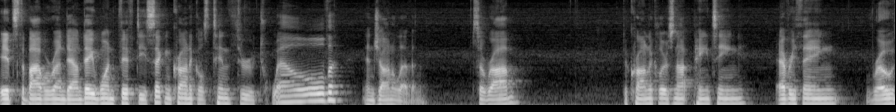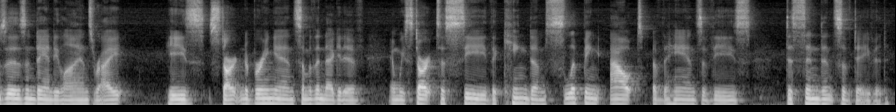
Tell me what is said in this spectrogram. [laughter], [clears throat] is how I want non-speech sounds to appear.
It's the Bible Rundown, day 150, Second Chronicles 10 through 12, and John 11. So, Rob, the chronicler's not painting everything roses and dandelions, right? He's starting to bring in some of the negative, and we start to see the kingdom slipping out of the hands of these descendants of David.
